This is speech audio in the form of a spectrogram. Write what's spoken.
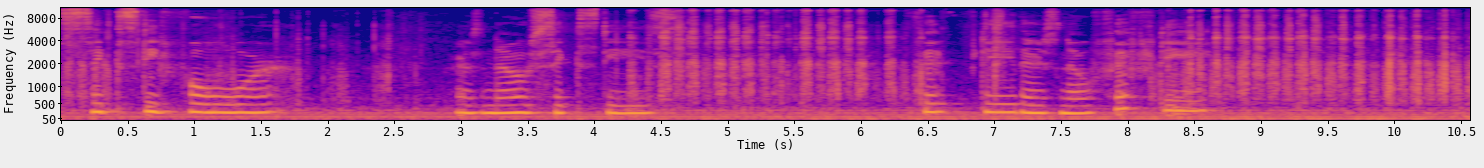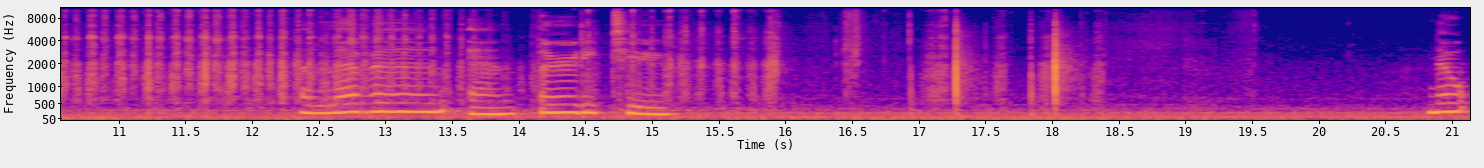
64. There's no 60s. 50. There's no 50. 11 and 32. Nope,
